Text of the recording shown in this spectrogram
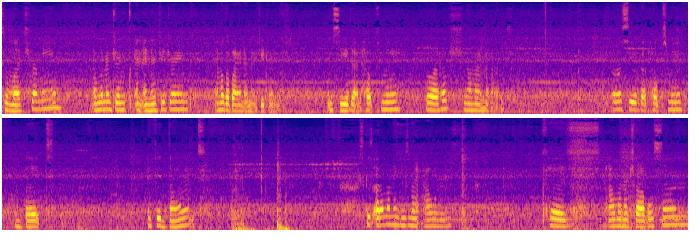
too much for me. I'm gonna drink an energy drink. I'm gonna go buy an energy drink and see if that helps me. So I have shit on my mask I want to see if that helps me, but if it don't, it's because I don't want to use my hours. Because I want to travel soon.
